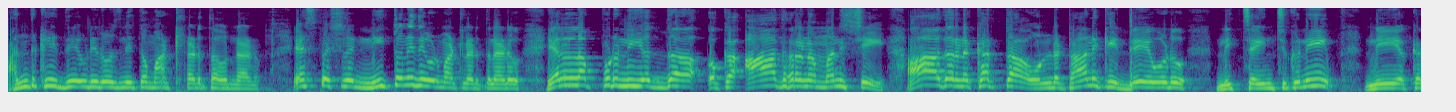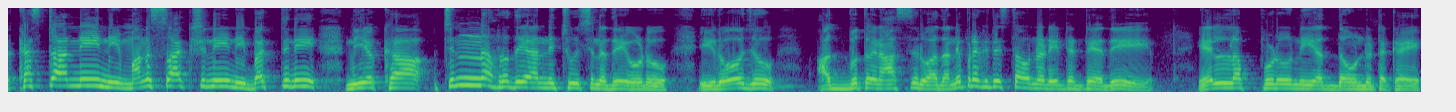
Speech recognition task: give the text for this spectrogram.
అందుకే దేవుడు ఈరోజు నీతో మాట్లాడుతూ ఉన్నాడు. ఎస్పెషల్లీ నీతోనే దేవుడు మాట్లాడుతున్నాడు. ఎల్లప్పుడూ నీ యొద్ద ఒక ఆదరణ మనిషి ఆదరణకర్త ఉండటానికి దేవుడు నిశ్చయించుకుని నీ యొక్క కష్టాన్ని నీ మనస్సాక్షిని నీ భక్తిని నీ యొక్క చిన్న హృదయాన్ని చూసిన దేవుడు ఈరోజు అద్భుతమైన ఆశీర్వాదాన్ని ప్రకటిస్తూ ఉన్నాడు. ఏంటంటే అది ఎల్లప్పుడూ నీ యొద్ద ఉండుటకై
